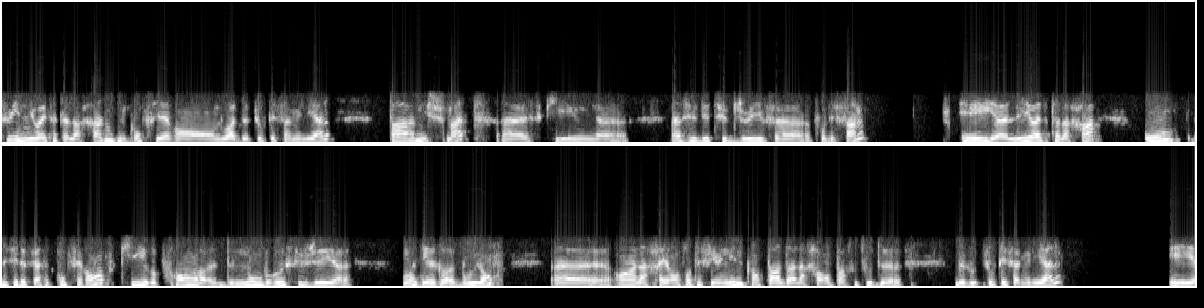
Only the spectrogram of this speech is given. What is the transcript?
suis une donc une conseillère en loi de pureté familiale par Nishmat, euh, ce qui est une euh, institut d'études juives euh, pour les femmes. Et euh, les Yoet ont essayé de faire cette conférence qui reprend de nombreux sujets, on va dire, brûlants en halakha et en santé féminine. Quand on parle d'halakha, on parle surtout de, de pureté familiale. Et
